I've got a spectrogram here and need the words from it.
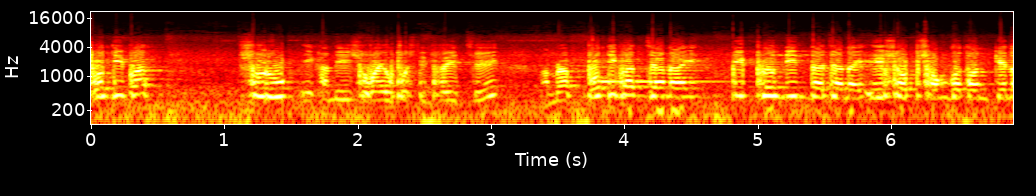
প্রতিবাদ স্বরূপ এখানে সবাই উপস্থিত হয়েছে। আমরা প্রতিবাদ জানাই, তীব্র নিন্দা জানাই, এসব সংগঠন কেন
